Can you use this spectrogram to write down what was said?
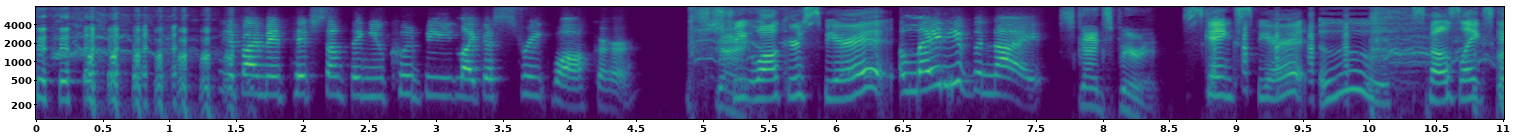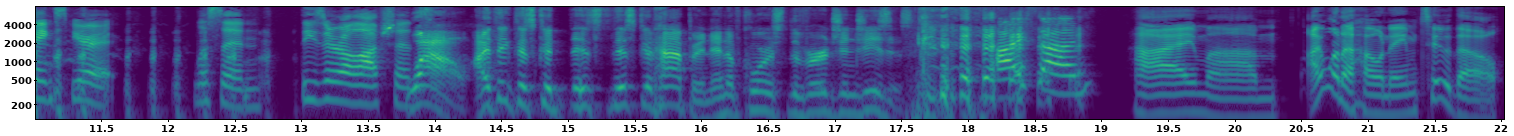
If I may pitch something, you could be like a streetwalker, Skank. Streetwalker spirit, a lady of the night. Skank spirit. skank spirit. Ooh, smells like skank spirit. Listen, these are all options. Wow, I think this could this this could happen, and of course, the Virgin Jesus. Hi, son. Hi, Mom. I want a hoe name too, though.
